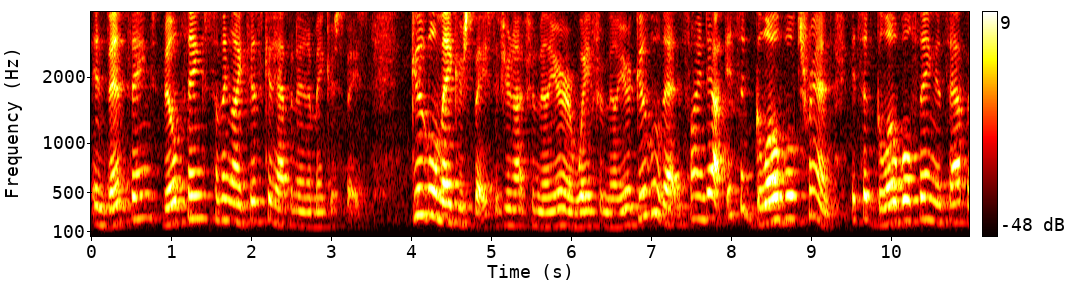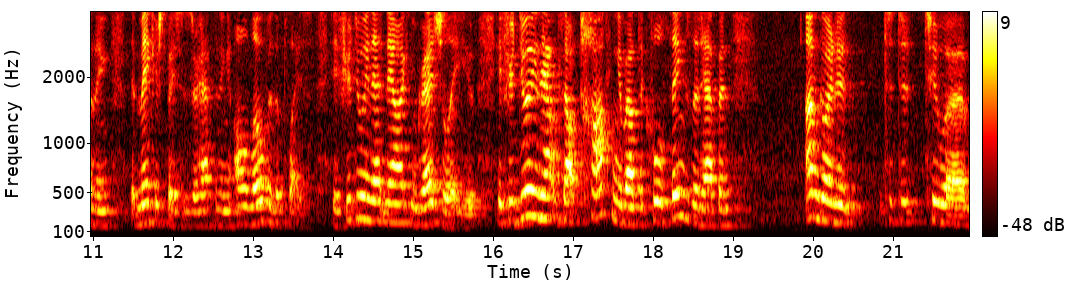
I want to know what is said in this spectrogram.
invent things, build things? Something like this could happen in a makerspace. Google Makerspace if you're not familiar or way familiar. Google that and find out. It's a global trend. It's a global thing that's happening, that makerspaces are happening all over the place. If you're doing that now, I congratulate you. If you're doing that without talking about the cool things that happen, I'm going to, to, to, to uh,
